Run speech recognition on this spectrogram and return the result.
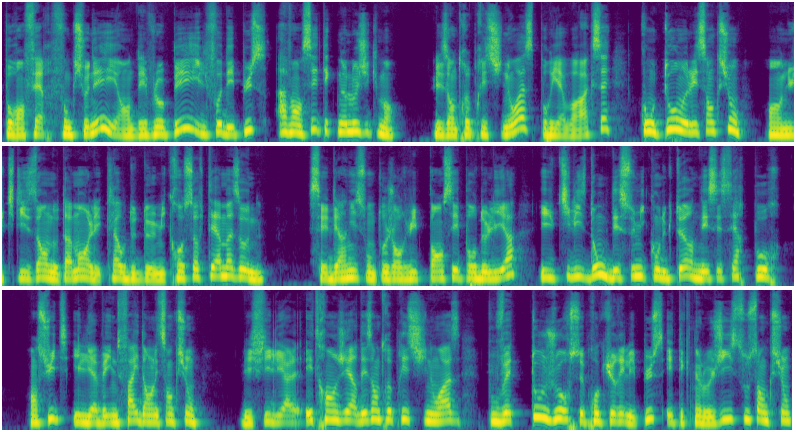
Pour en faire fonctionner et en développer, il faut des puces avancées technologiquement. Les entreprises chinoises, pour y avoir accès, contournent les sanctions, en utilisant notamment les clouds de Microsoft et Amazon. Ces derniers sont aujourd'hui pensés pour de l'IA et utilisent donc des semi-conducteurs nécessaires pour. Ensuite, il y avait une faille dans les sanctions. Les filiales étrangères des entreprises chinoises pouvaient toujours se procurer les puces et technologies sous sanctions.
